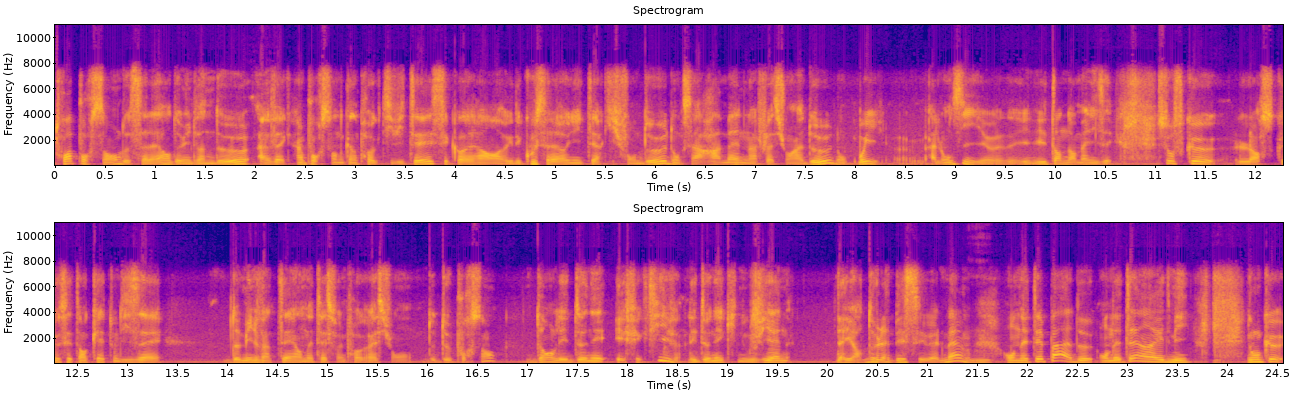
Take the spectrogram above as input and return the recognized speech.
3% de salaire en 2022 avec 1% de gain de productivité, c'est cohérent avec des coûts salaires unitaires qui font 2, donc ça ramène l'inflation à 2. Donc oui, euh, allons-y, euh, il est temps de normaliser. Sauf que lorsque cette enquête nous disait 2021, on était sur une progression de 2%, dans les données effectives, les données qui nous viennent d'ailleurs de la BCE elle-même, mmh. on n'était pas à 2, on était à 1,5. Donc euh,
